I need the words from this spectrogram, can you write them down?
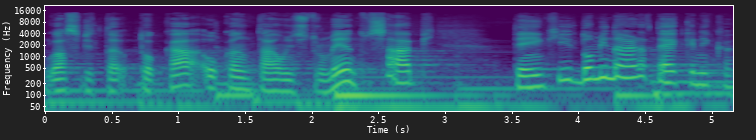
gosta de tocar ou cantar um instrumento, sabe, tem que dominar a técnica,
